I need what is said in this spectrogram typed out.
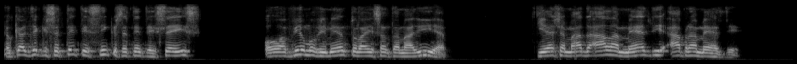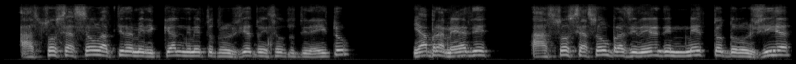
eu quero dizer que em 75 e 76 havia um movimento lá em Santa Maria que é chamada Alamed Abramed, Associação Latino-Americana de Metodologia do Ensino do Direito, e Abramed, a Associação Brasileira de Metodologia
